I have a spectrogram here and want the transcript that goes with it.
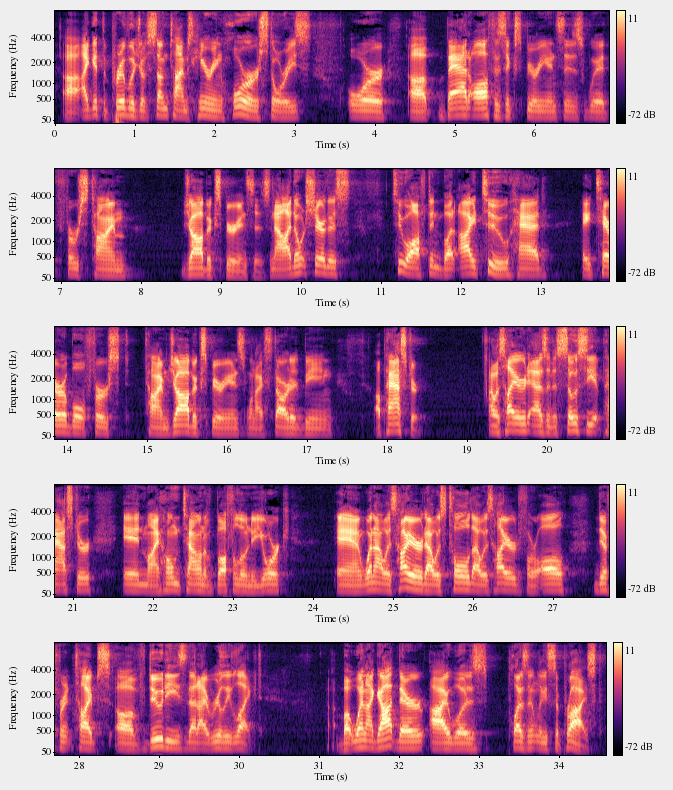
uh, I get the privilege of sometimes hearing horror stories or uh, bad office experiences with first time job experiences. Now, I don't share this too often, but I too had a terrible first time job experience when I started being a pastor. I was hired as an associate pastor in my hometown of Buffalo, New York. And when I was hired, I was told I was hired for all different types of duties that I really liked. But when I got there, I was pleasantly surprised.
